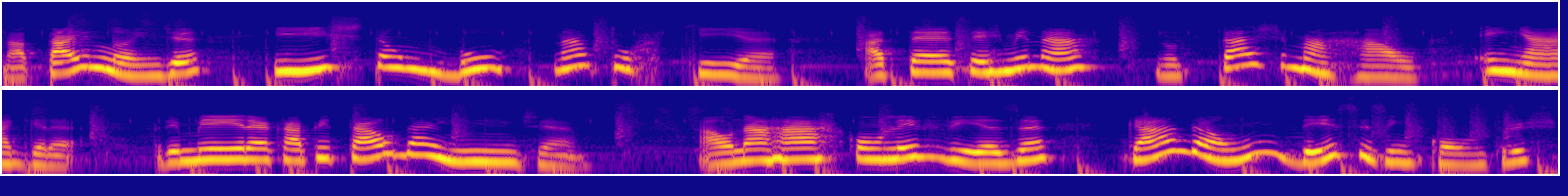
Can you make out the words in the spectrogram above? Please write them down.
na Tailândia, e Istambul, na Turquia, até terminar no Taj Mahal, em Agra, primeira capital da Índia. Ao narrar com leveza cada um desses encontros,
